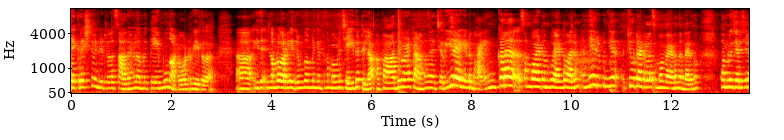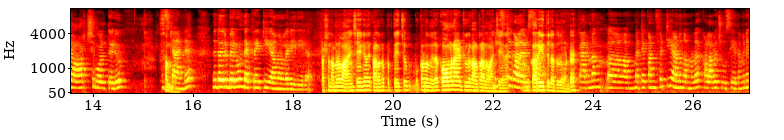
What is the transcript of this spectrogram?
ഡെക്കറേഷന് വേണ്ടിയിട്ടുള്ള സാധനങ്ങൾ നമ്മൾ തേമൂന്നാട്ടോ ഓർഡർ ചെയ്തത്. ഇത് നമ്മൾ പറഞ്ഞില്ല ഇതിനു മുമ്പ് നമ്മൾ ഇങ്ങനത്തെ സംഭവങ്ങൾ ചെയ്തിട്ടില്ല. അപ്പൊ ആദ്യമായിട്ടാണ്. അപ്പൊ ചെറിയൊരു ഐഡിയ ഉണ്ട്. ഭയങ്കര സംഭവമായിട്ട് നമുക്ക് വേണ്ടതാനും എന്നേ ഒരു കുഞ്ഞ് ക്യൂട്ടായിട്ടുള്ള സംഭവം വേണമെന്നുണ്ടായിരുന്നു. നമ്മൾ വിചാരിച്ചൊരു ആർച്ച് പോലത്തെ ഒരു സ്റ്റാൻഡ് എന്നിട്ട് അതിൽ ബലൂൺ ഡെക്കറേറ്റ് ചെയ്യാന്നുള്ള രീതിയിൽ പക്ഷെ നമ്മൾ വാങ്ങിച്ചേക്കുന്ന കളർ പ്രത്യേകിച്ചും കളറൊന്നുമില്ല കോമൺ ആയിട്ടുള്ള കളറാണ് വാങ്ങിച്ചേക്കുന്നത് നമുക്ക് അറിയത്തില്ലാത്തത് കൊണ്ട് കാരണം മറ്റേ കൺഫെറ്റി ആണ് നമ്മൾ കളർ ചൂസ് ചെയ്തത് പിന്നെ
